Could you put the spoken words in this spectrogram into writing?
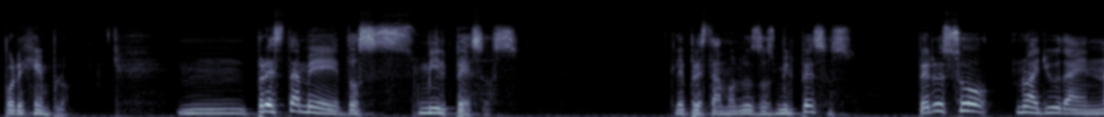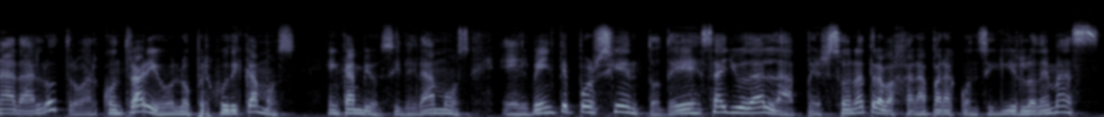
Por ejemplo, mmm, préstame dos mil pesos. Le prestamos los dos mil pesos. Pero eso no ayuda en nada al otro, al contrario, lo perjudicamos. En cambio, si le damos el 20% de esa ayuda, la persona trabajará para conseguir lo demás.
